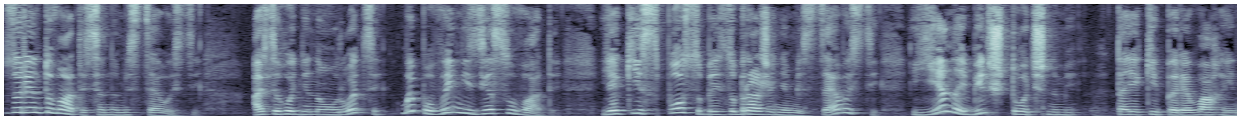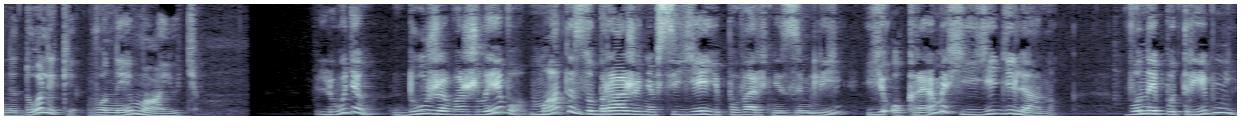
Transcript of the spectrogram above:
зорієнтуватися на місцевості. А сьогодні на уроці ми повинні з'ясувати, які способи зображення місцевості є найбільш точними та які переваги і недоліки вони мають. Людям дуже важливо мати зображення всієї поверхні землі і окремих її ділянок. Вони потрібні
